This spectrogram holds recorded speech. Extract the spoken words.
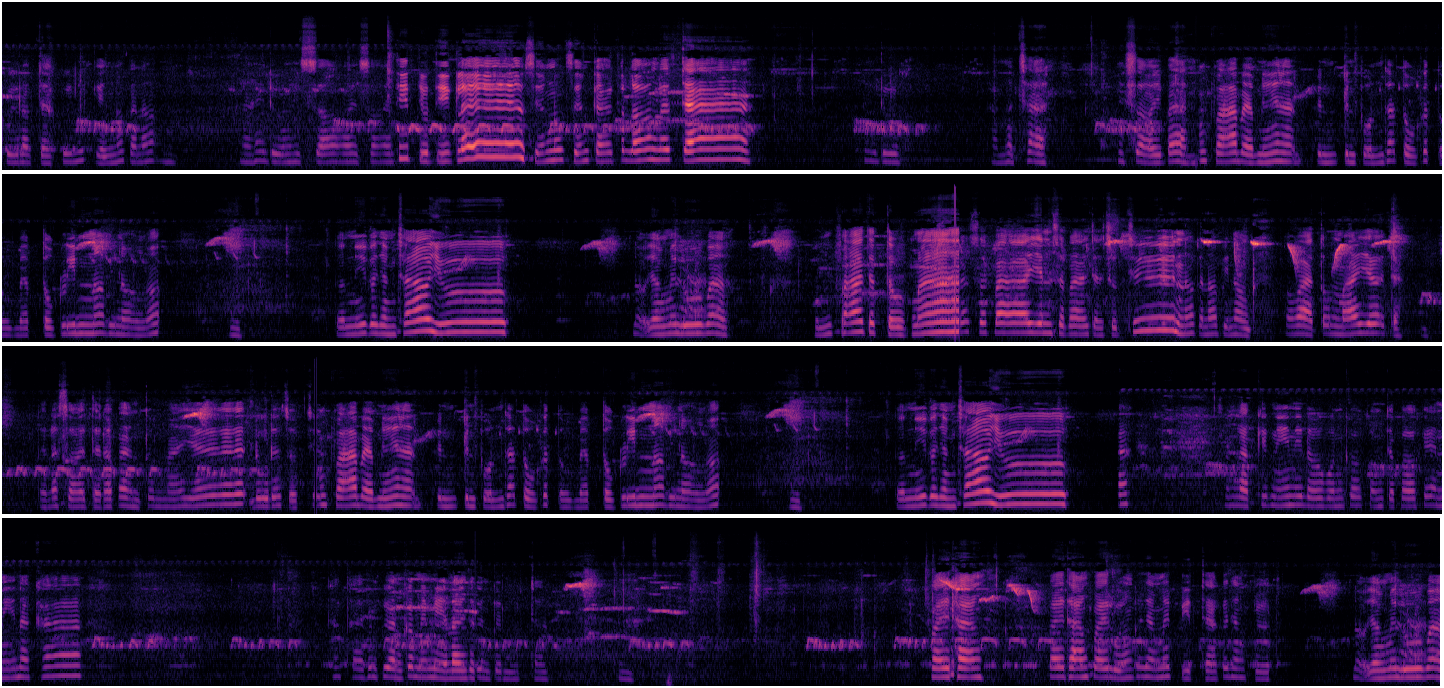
คุยเราจะคุยไม่เก่งเนาะกันเนาะมาให้ดูในซอยซอยทิศหยุดอีกแล้ว เสียงนกเสียงกาก็ร้องแล้วจ้าให้ดูธรรมชาติในซอยบ้านท้องฟ้าแบบนี้ฮะเป็นเป็นฝนถ้าตกก็ตกแบบตกลินเนาะพี่น้องเนาะตอนนี้ก็ยังเช้าอยู่ เรายังไม่รู้ว่า นฟ้าจะตกมาสบายเย็นสบายแต่สดชื่นเนาะกันเนาะพี่น้อง เพราะว่าต้นไม้เยอะจ้ะแต่ละซอยแต่ละบ้านต้นไม้เยอะดูแล้วสดชื่นฟ้าแบบนี้ฮะเป็นเป็นฝนถ้าตกก็ตกแบบตกลินเนาะพี่น้องเนาะตอนนี้ก็ยังเช้าอยู่สำหรับคลิปนี้นี่โลบนก็คงจะพอแค่นี้นะคะ ทักทายเพื่อนๆก็ไม่มีอะไรจะขึ้นไปหมดจ้ะไฟทาง ไฟทางไฟหลวงก็ยังไม่ปิดจ้ะก็ยังเปิด เรายังไม่รู้ว่า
